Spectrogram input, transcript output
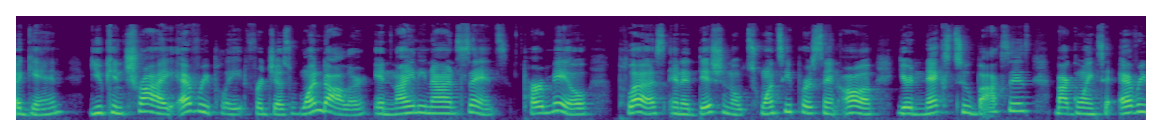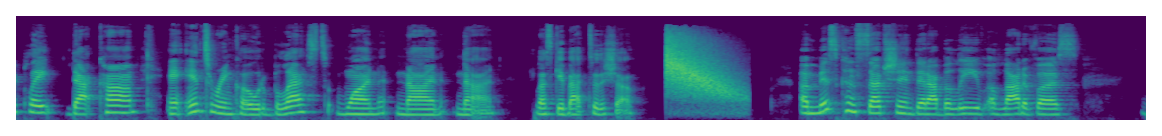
Again, you can try every plate for just $1.99 per meal plus an additional 20% off your next two boxes by going to everyplate.com and entering code BLESSED199. Let's get back to the show. A misconception that I believe a lot of us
